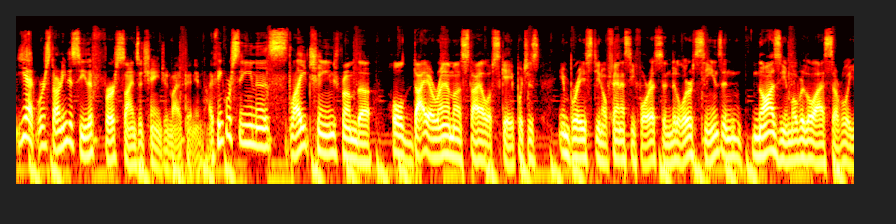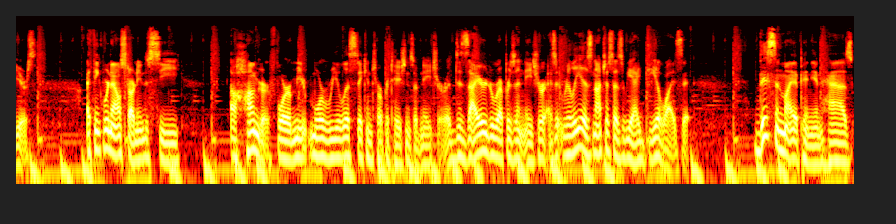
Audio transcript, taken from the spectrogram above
Yet, we're starting to see the first signs of change, in my opinion. I think we're seeing a slight change from the whole diorama style of scape, which has embraced, you know, fantasy forests and Middle Earth scenes and nauseum over the last several years. I think we're now starting to see a hunger for more realistic interpretations of nature, a desire to represent nature as it really is, not just as we idealize it. This, in my opinion, has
